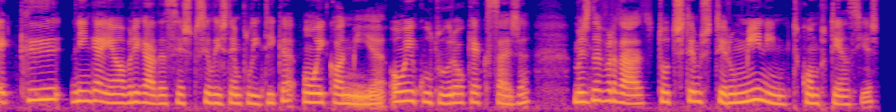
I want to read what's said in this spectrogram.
é que ninguém é obrigado a ser especialista em política, ou em economia, ou em cultura, ou o que é que seja, mas na verdade todos temos de ter o um mínimo de competências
